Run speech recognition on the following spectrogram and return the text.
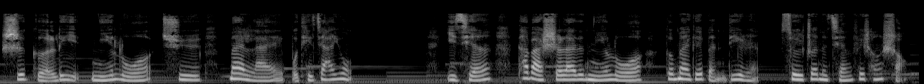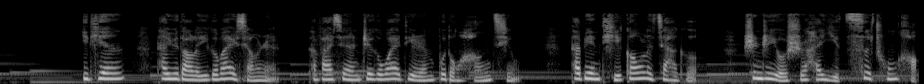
拾蛤蜊、泥螺去卖来补贴家用。以前他把拾来的泥螺都卖给本地人，所以赚的钱非常少。一天，他遇到了一个外乡人，他发现这个外地人不懂行情，他便提高了价格，甚至有时还以次充好，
